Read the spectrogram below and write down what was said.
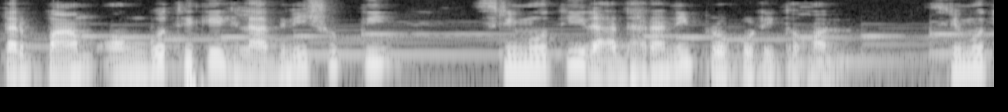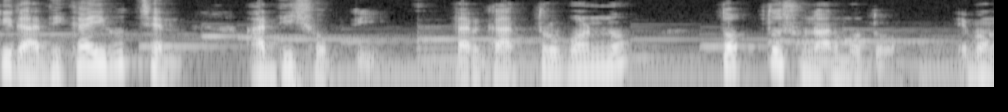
তার বাম অঙ্গ থেকে হেলাদিনী শক্তি শ্রীমতী রাধারানী প্রকটিত হন। শ্রীমতী রাধিকাই হচ্ছেন আদিশক্তি, তার গাত্রবর্ণ, তপ্ত সোনার মতো এবং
